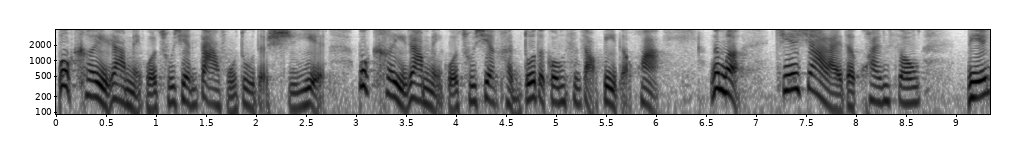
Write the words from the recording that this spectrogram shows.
不可以让美国出现大幅度的失业，不可以让美国出现很多的公司倒闭的话，那么接下来的宽松涟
